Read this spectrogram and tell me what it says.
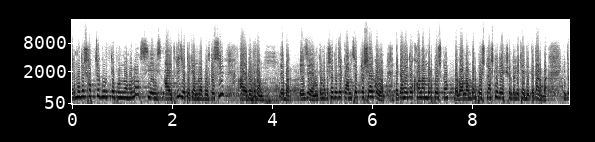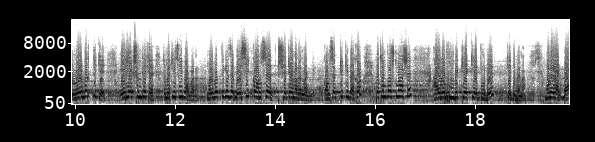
এর মধ্যে সবচেয়ে গুরুত্বপূর্ণ হলো সিএইচ আই থ্রি যেটাকে আমরা বলতেছি আয়োডোফর্ম এবার, এই যে আমি তোমাদের সাথে যে কনসেপ্টটা শেয়ার করলাম, এটা হয়তো খ নম্বর প্রশ্ন বা গ নম্বর প্রশ্ন আসলে রিয়াকশনটা লিখে দিতে পারবা। কিন্তু নৈবর্তিকে, এই রিয়াকশন থেকে তোমরা কিছুই পারবা না। নৈবর্তিকে যে বেসিক কনসেপ্ট সেটি আমাদের লাগবে। কনসেপ্টটি কি দেখো? প্রথম প্রশ্ন আসে আয়োডোফর্ম বিক্রিয়া কে দিবে কে দিবে না? মনে রাখবা,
